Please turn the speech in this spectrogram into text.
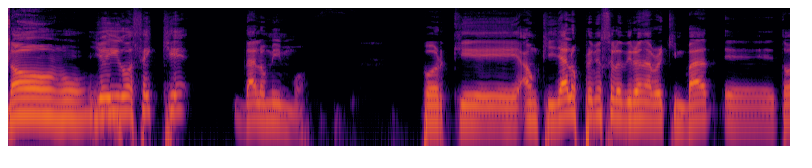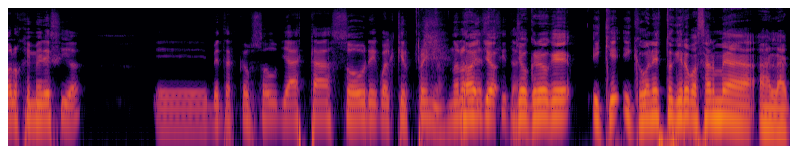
No, no. yo digo, ¿sabes qué? Da lo mismo. Porque, aunque ya los premios se los dieron a Breaking Bad, eh, todos los que merecía, eh, Better Call Saul ya está sobre cualquier premio. No lo No, yo, necesita. yo creo que y, que, y con esto quiero pasarme a, a la,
